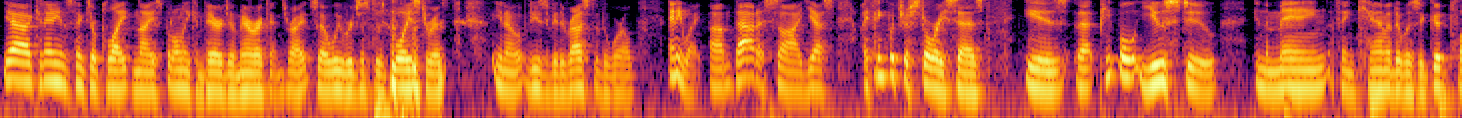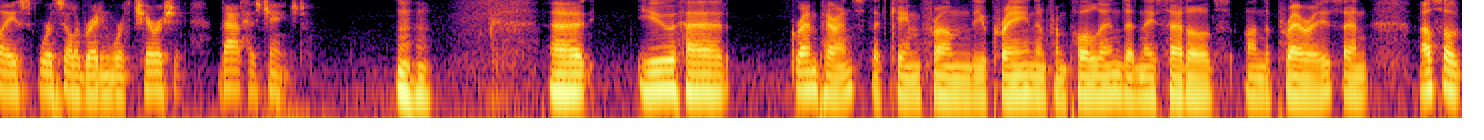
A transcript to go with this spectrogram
"Yeah, Canadians think they're polite and nice, but only compared to Americans, right? So we were just as boisterous, you know, vis-a-vis the rest of the world." Anyway, um, that aside, yes, I think what your story says is that people used to, in the main, think Canada was a good place, worth celebrating, worth cherishing. That has changed. Mm-hmm. Uh, you had grandparents that came from the Ukraine and from Poland, and they settled on the prairies. And I also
